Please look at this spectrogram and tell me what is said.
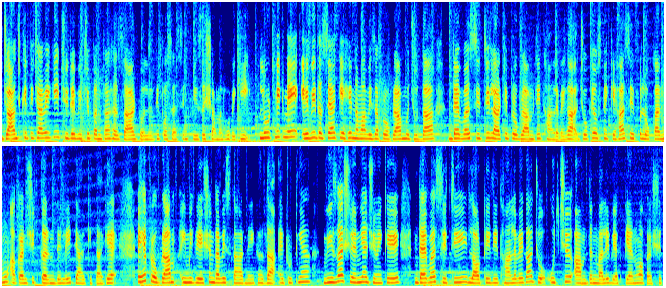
ਜਾਂਚ ਕੀਤੀ ਜਾਵੇਗੀ, ਜਿਹਦੇ ਵਿੱਚ 15000 ਡਾਲਰ ਦੀ ਪ੍ਰੋਸੈਸਿੰਗ ਫੀਸ ਸ਼ਾਮਲ ਹੋਵੇਗੀ। ਲੂਟਨਿਕ ਨੇ ਇਹ ਵੀ ਦੱਸਿਆ ਕਿ ਇਹ ਨਵਾਂ ਵੀਜ਼ਾ ਪ੍ਰੋਗਰਾਮ ਮੌਜੂਦਾ ਡਾਈਵਰਸਿਟੀ ਲਾਟੀ ਪ੍ਰੋਗਰਾਮ ਦੀ ਥਾਂ ਲਵੇਗਾ, ਜੋ ਕਿ ਉਸਨੇ ਕਿਹਾ ਸਿਰਫ ਲੋਕਾਂ ਨੂੰ ਆਕਰਸ਼ਿਤ ਕਰਨ ਦੇ ਲਈ ਤਿਆਰ ਕੀਤਾ ਗਿਆ ਹੈ। ਇਹ ਪ੍ਰੋਗਰਾਮ ਇਮੀਗ੍ਰੇਸ਼ਨ ਦਾ ਵਿਸਤਾਰ ਨਹੀਂ ਕਰਦਾ। ਇਹ ਟੁੱਟੀਆਂ ਵੀਜ਼ਾ ਸ਼੍ਰੇਣੀਆਂ ਜਿਵੇਂ ਕਿ ਡਾਈਵਰਸਿਟੀ ਲਾਟਰੀ ਦੀ ਥਾਂ ਲਵੇਗਾ, ਜੋ ਉੱਚ ਆਮਦਨ ਵਾਲੇ ਵਿਅਕਤੀਆਂ ਨੂੰ ਆਕਰਸ਼ਿਤ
